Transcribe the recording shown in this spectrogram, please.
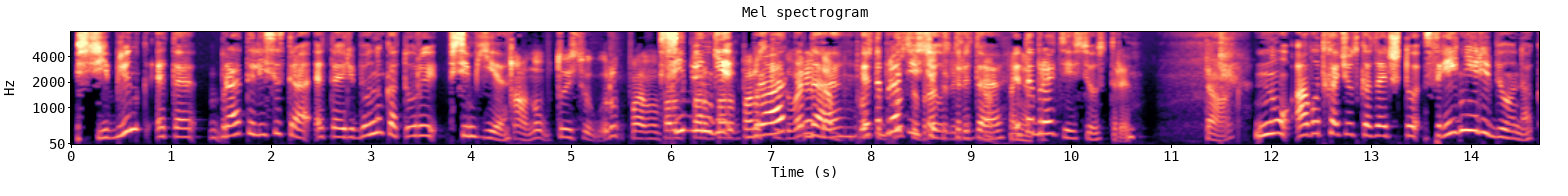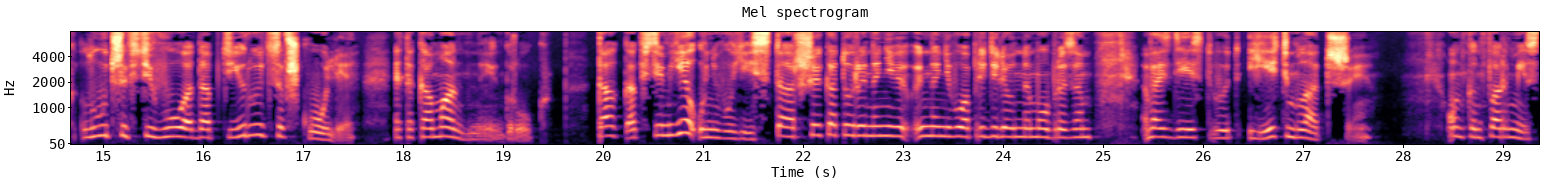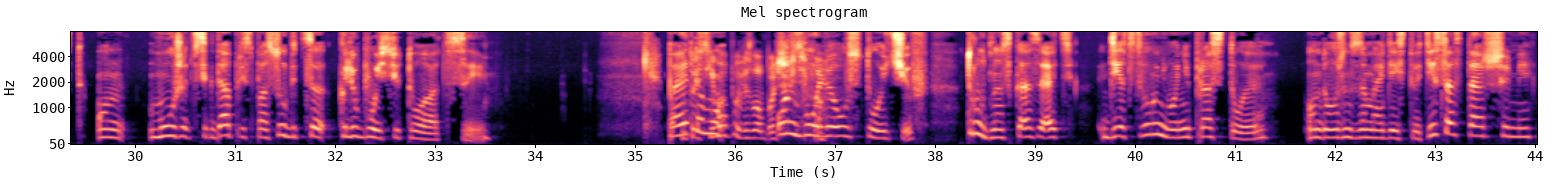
Сиблинг – это брат или сестра, это ребенок, который в семье. А, ну, то есть по, по, по, по, брат, говорят, да, да просто, это братья и сестры, да, Понятно. это братья и сестры. Так. Ну, а вот хочу сказать, что средний ребенок лучше всего адаптируется в школе. Это командный игрок так как в семье у него есть старшие, которые на, не, на него определенным образом воздействуют, и есть младшие. Он конформист, он может всегда приспособиться к любой ситуации. Поэтому ну, ему повезло больше он всего. более устойчив. Трудно сказать. Детство у него непростое. Он должен взаимодействовать и со старшими,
